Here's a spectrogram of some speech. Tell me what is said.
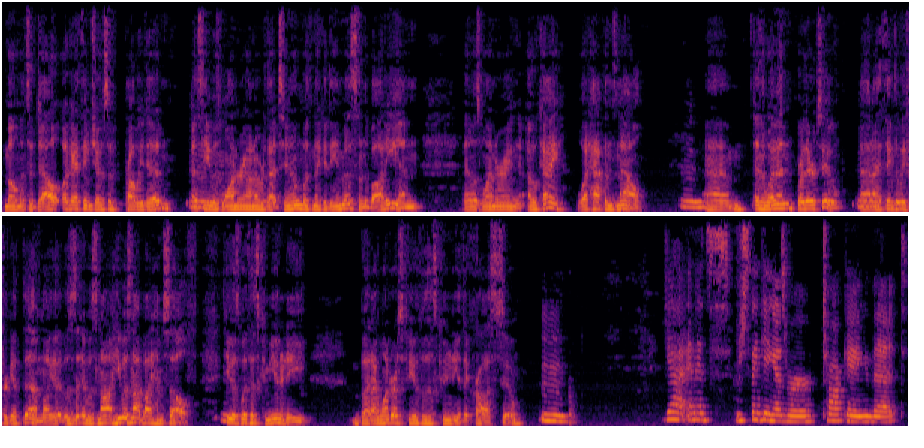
moments of doubt, like I think Joseph probably did as he was mm-hmm. wandering on over to that tomb with Nicodemus and the body and, and was wondering, okay, what happens now? Mm. Um, and the women were there too. And I mm. think that we forget them. Like it was, it was not, he was not by himself. He mm. was with his community, but I wonder if he was with his community at the cross too. Yeah, and it's I'm just thinking as we're talking that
